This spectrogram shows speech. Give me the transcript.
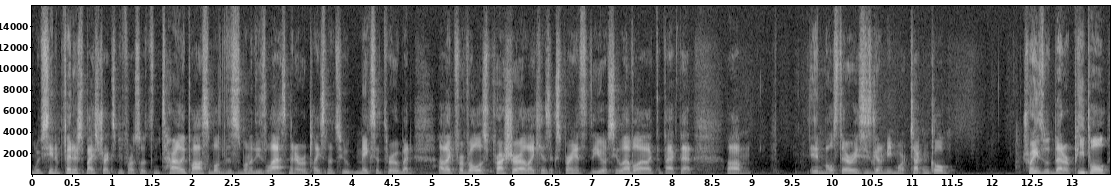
we've seen him finished by strikes before, so it's entirely possible that this is one of these last minute replacements who makes it through. But I like Frevola's pressure. I like his experience at the UFC level. I like the fact that um, in most areas he's going to be more technical trains with better people.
